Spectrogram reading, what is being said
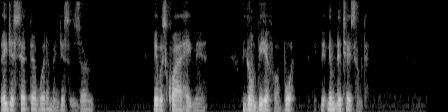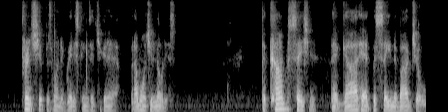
They just sat there with him and just observed. They was quiet. Hey, man, we're going to be here for a boy. Let, let me tell you something. Friendship is one of the greatest things that you can have. But I want you to know this. The conversation that God had with Satan about Job,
